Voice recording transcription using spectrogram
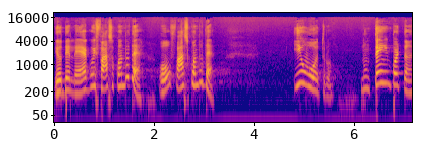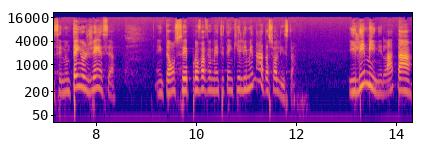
eu delego e faço quando der. Ou faço quando der. E o outro? Não tem importância, não tem urgência. Então, você provavelmente tem que eliminar da sua lista. Elimine, lá está.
